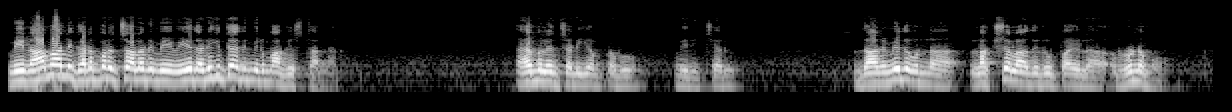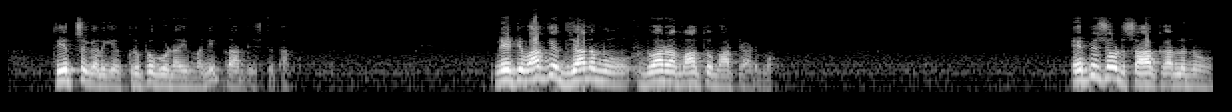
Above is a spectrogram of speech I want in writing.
మీ నామాన్ని గనపరచాలని మేము ఏది అడిగితే అది మీరు మాకు ఇస్తున్నారు అంబులెన్స్ అడిగాం ప్రభు మీరు ఇచ్చారు దాని మీద ఉన్న లక్షలాది రూపాయల రుణము తీర్చగలిగే కృప కూడా ఇమ్మని ప్రార్థిస్తున్నాము. నేటి వాక్య ధ్యానము ద్వారా మాతో మాట్లాడము. ఎపిసోడ్ సహకారులను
